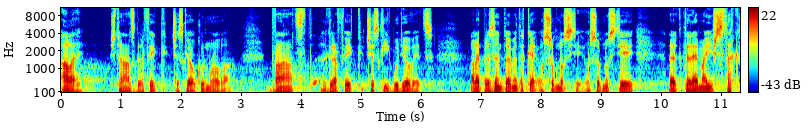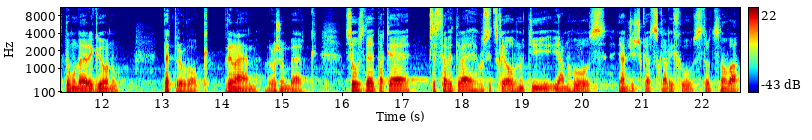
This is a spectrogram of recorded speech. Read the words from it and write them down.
ale 14 grafik Českého Kurmulova, 12 grafik Českých Budějovic, ale prezentujeme také osobnosti. Osobnosti, které mají vztah k tomuhle regionu. Petr Vok, Vilém Rožumberg. Jsou zde také představitelé husického hnutí Jan Hus, Janžička z Kalichu, z Trocnova,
